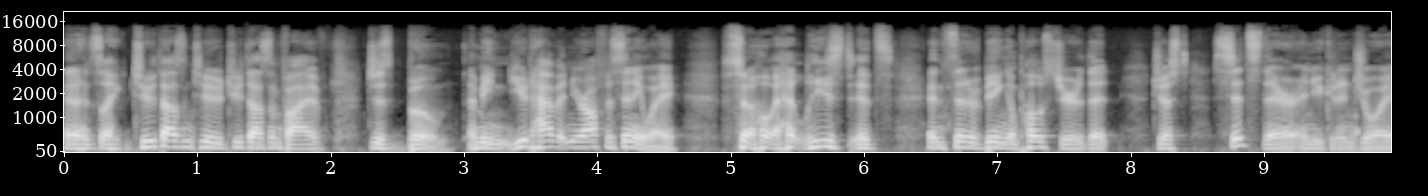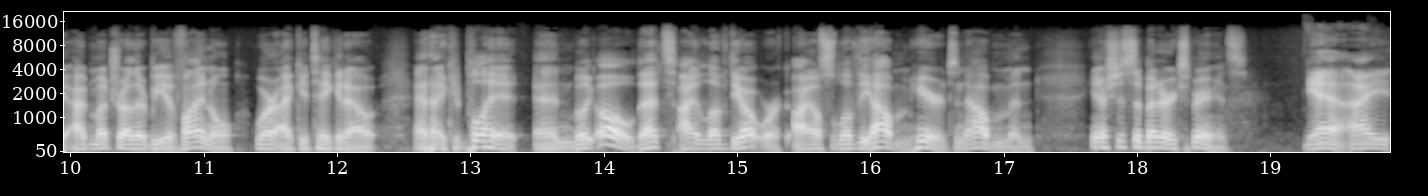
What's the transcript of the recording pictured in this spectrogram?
and it's like 2002, 2005, just boom. I mean, you'd have it in your office anyway. So at least it's instead of being a poster that just sits there and you can enjoy. I'd much rather be a vinyl where I could take it out and I could play it and be like, oh, that's I love the artwork. I also love the album. Here, it's an album, and you know, it's just a better experience. Yeah, I,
